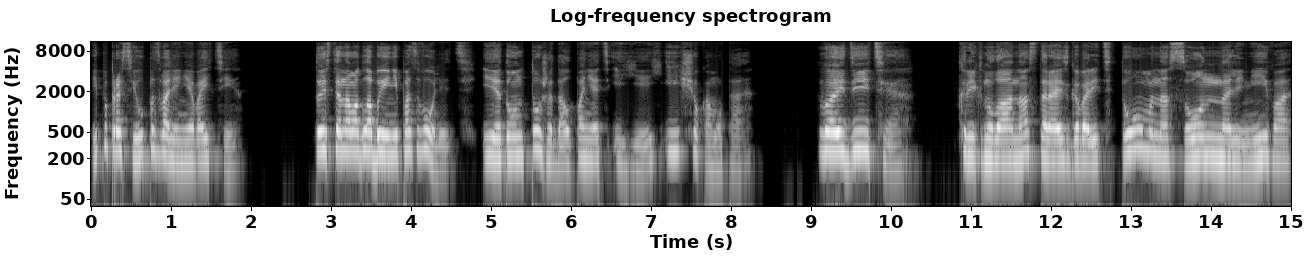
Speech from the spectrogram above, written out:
и попросил позволения войти. То есть она могла бы и не позволить, и это он тоже дал понять и ей, и еще кому-то. «Войдите!» — крикнула она, стараясь говорить томно, сонно, лениво.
